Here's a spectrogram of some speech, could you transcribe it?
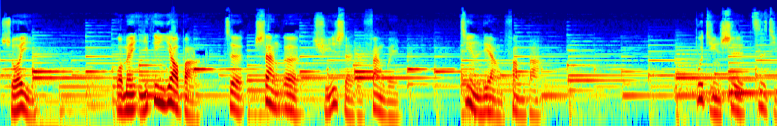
所以，我们一定要把这善恶取舍的范围尽量放大，不仅是自己，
